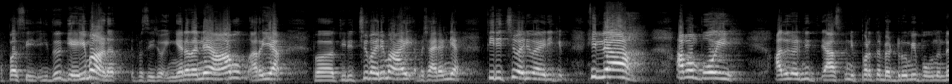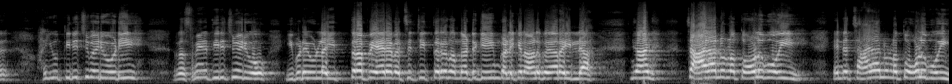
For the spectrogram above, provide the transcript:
അപ്പം സി ഇത് ഗെയിമാണ്. ഇപ്പം സിജോ ഇങ്ങനെ തന്നെ ആവും അറിയാം. ഇപ്പോൾ തിരിച്ചു വരുമായി. അപ്പം ശരണ്യ തിരിച്ചു വരുമായിരിക്കും. ഇല്ല അവൻ പോയി. അത് കഴിഞ്ഞ് ജാസ്മിൻ ഇപ്പുറത്തെ ബെഡ്റൂമിൽ പോകുന്നുണ്ട്. അയ്യോ തിരിച്ചു വരുമോടി റസ്മിനെ തിരിച്ചു വരുമോ ഇവിടെയുള്ള ഇത്ര പേരെ വെച്ചിട്ട് ഇത്ര നന്നായിട്ട് ഗെയിം കളിക്കുന്ന ആൾ വേറെ ഇല്ല. ഞാൻ ചാരാനുള്ള തോൾ പോയി. എന്റെ ചായാനുള്ള തോൾ പോയി.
